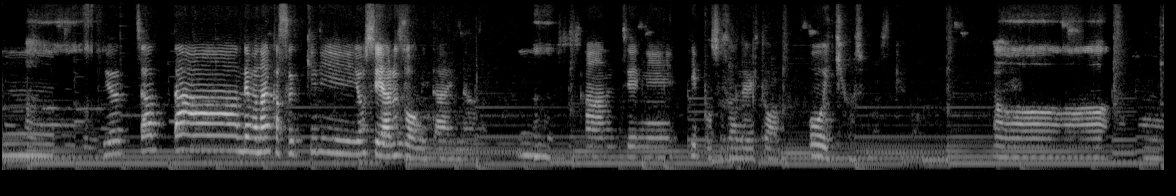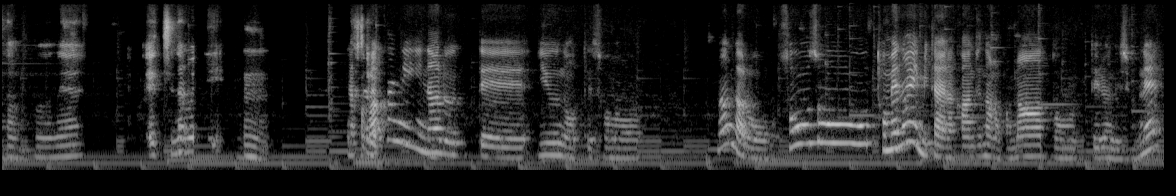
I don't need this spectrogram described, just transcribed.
うん言っちゃったでもなんかすっきりよしやるぞみたいなうん感じに一歩進んでる人は多い気がしますけど。あうんあ、なるほどね。え、ちなみに、うん。なんかバカになるっていうのってそのなんだろう想像を止めないみたいな感じなのかなと思ってるんですよね。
